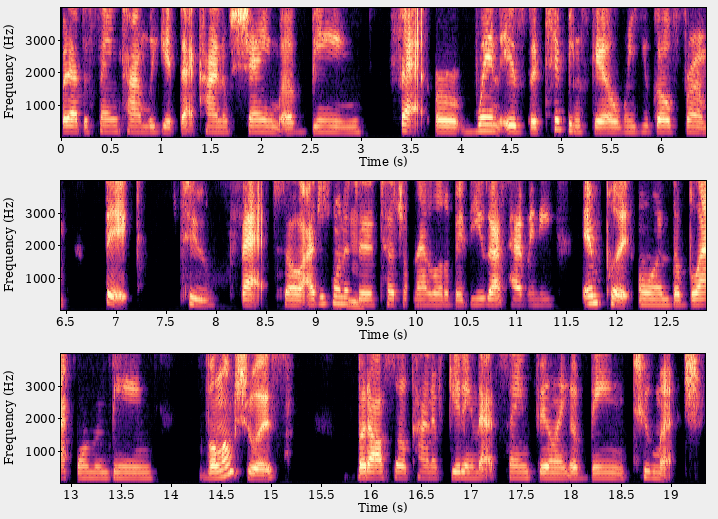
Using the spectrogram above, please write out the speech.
but at the same time, we get that kind of shame of being fat or when is the tipping scale when you go from thick to fat. So I just wanted mm. to touch on that a little bit. Do you guys have any input on the Black woman being voluptuous, but also kind of getting that same feeling of being too much?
